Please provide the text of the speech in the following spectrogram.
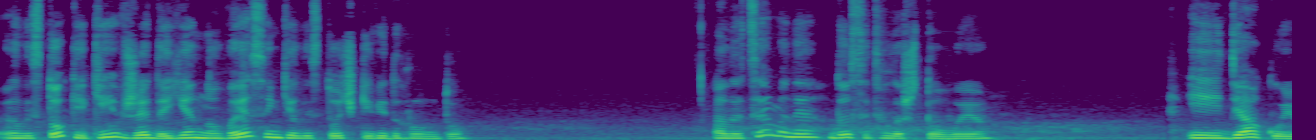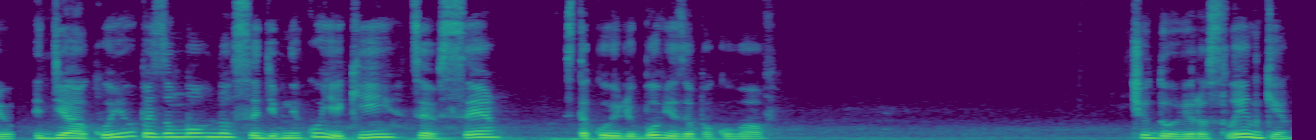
листок, який вже дає новесенькі листочки від ґрунту. Але це мене досить влаштовує. І дякую, дякую, безумовно, садівнику, який це все з такою любов'ю запакував. Чудові рослинки.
